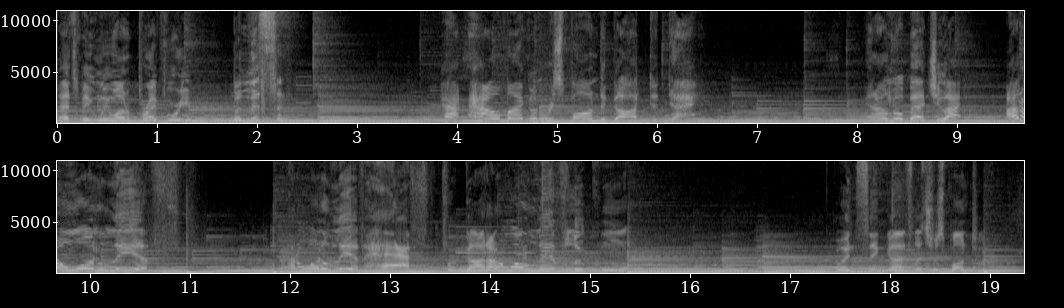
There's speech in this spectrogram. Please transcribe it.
That's me. We want to pray for you. But listen, how, how am I going to respond to God today? And I don't know about you, I, I don't want to live. I don't want to live half for God. I don't want to live lukewarm. Ahead and sing, guys. Let's respond to it.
